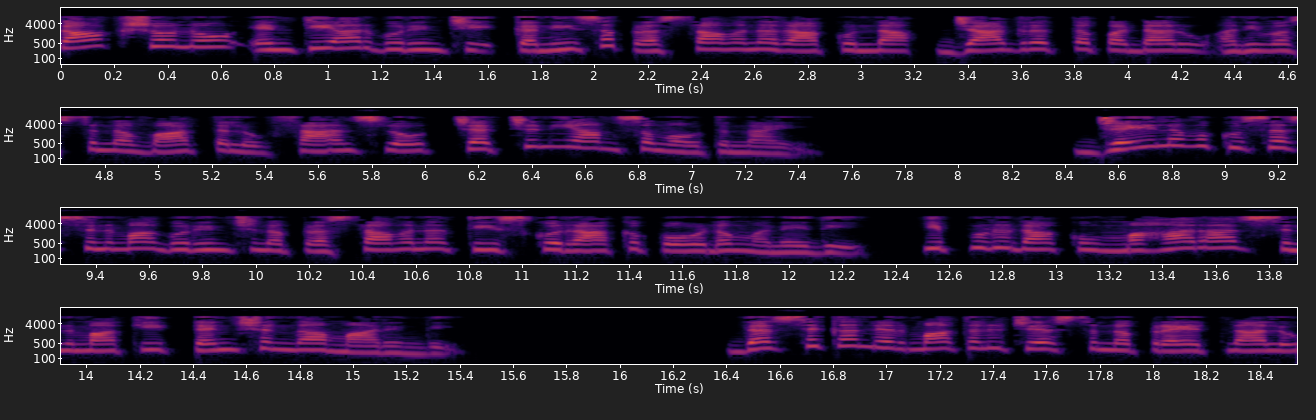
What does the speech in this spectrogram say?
టాక్ షోలో ఎన్టీఆర్ గురించి కనీస ప్రస్తావన రాకుండా జాగ్రత్త పడ్డారు అని వస్తున్న వార్తలు ఫ్యాన్స్లో చర్చనీయాంశమవుతున్నాయి. జైలవకుశ సినిమా గురించిన ప్రస్తావన తీసుకురాకపోవడం అనేది ఇప్పుడు నాకు మహారాజ్ సినిమాకి టెన్షన్గా మారింది. దర్శక నిర్మాతలు చేస్తున్న ప్రయత్నాలు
